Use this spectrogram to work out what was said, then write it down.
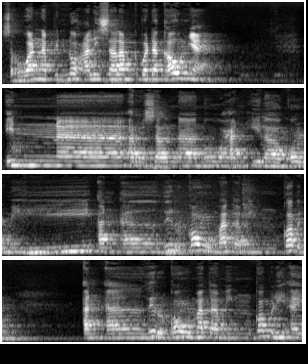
Seruan Nabi Nuh alaihissalam kepada kaumnya. Inna arsalna Nuhan ila qaumihi an anzir qaumaka min qabl. An anzir qaumaka min qabli an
